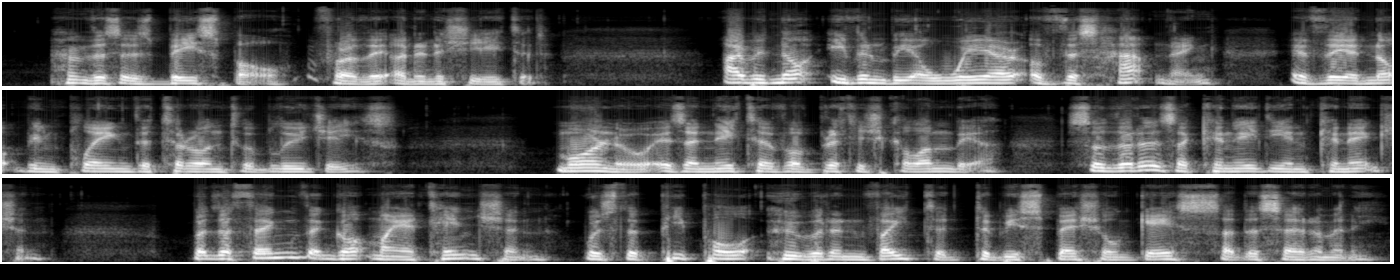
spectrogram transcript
This is baseball for the uninitiated. I would not even be aware of this happening if they had not been playing the Toronto Blue Jays. Morneau is a native of British Columbia, so there is a Canadian connection. But the thing that got my attention was the people who were invited to be special guests at the ceremony.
